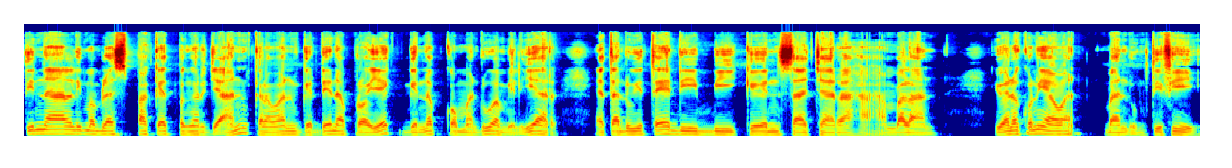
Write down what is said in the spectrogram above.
tina 15 paket pengerjaan kalawan gedena proyek genep koma dua miliar. Eta duit teh dibikeun sacara hahambalan. Yuana Kurniawan Bandung TV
